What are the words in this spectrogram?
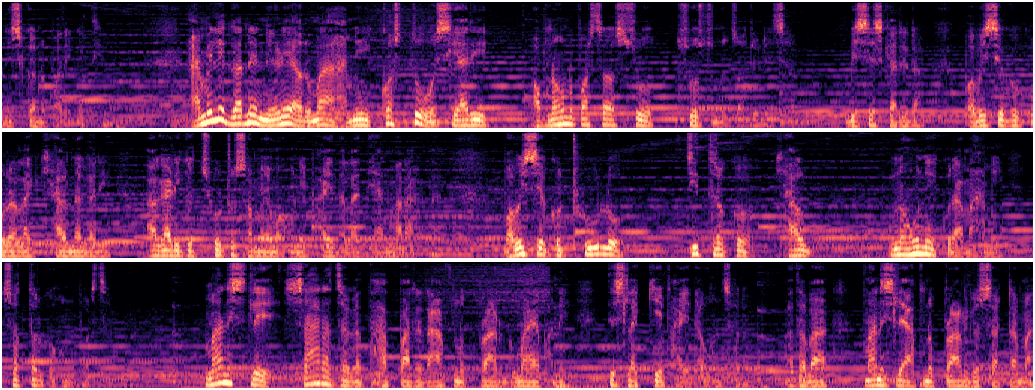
निस्कनु परेको थियो। हामीले गर्ने निर्णयहरूमा हामी कस्तो होसियारी अप्नाउनु पर्छ सो सोच्नु जरुरी छ। विशेष गरेर भविष्यको कुरालाई ख्याल नगरी अगाडिको छोटो समयमा हुने फाइदालाई ध्यानमा राख्दा भविष्यको ठुलो चित्रको ख्याल नहुने कुरामा हामी सतर्क हुनुपर्छ। मानिसले सारा जगत हात पारेर आफ्नो प्राण गुमायो भने त्यसलाई के फाइदा हुन्छ र? अथवा मानिसले आफ्नो प्राणको सट्टामा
